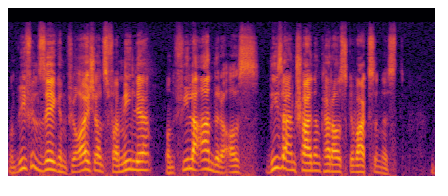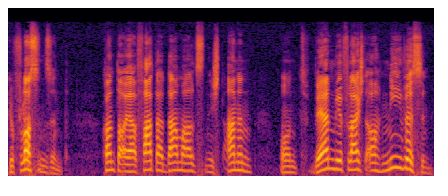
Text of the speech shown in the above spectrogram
Und wie viel Segen für euch als Familie und viele andere aus dieser Entscheidung herausgewachsen ist, geflossen sind, konnte euer Vater damals nicht ahnen und werden wir vielleicht auch nie wissen.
